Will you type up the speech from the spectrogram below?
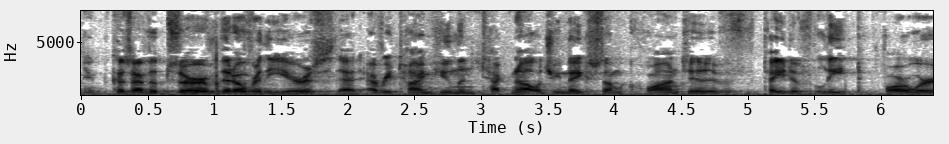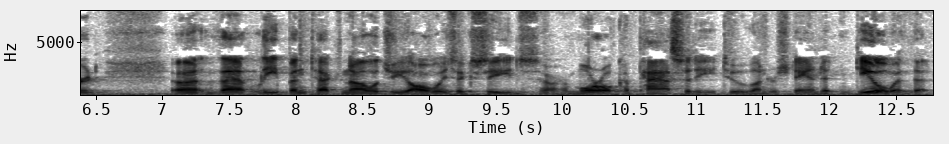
because I've observed that over the years that every time human technology makes some quantitative leap forward, uh, that leap in technology always exceeds our moral capacity to understand it and deal with it.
